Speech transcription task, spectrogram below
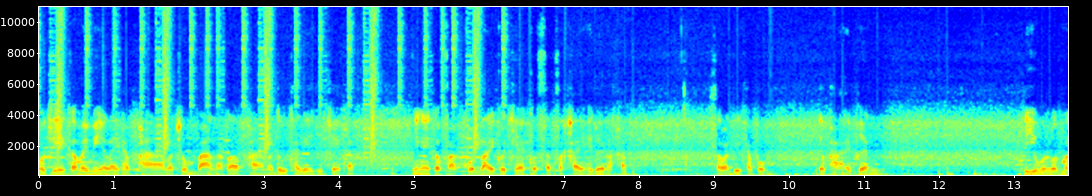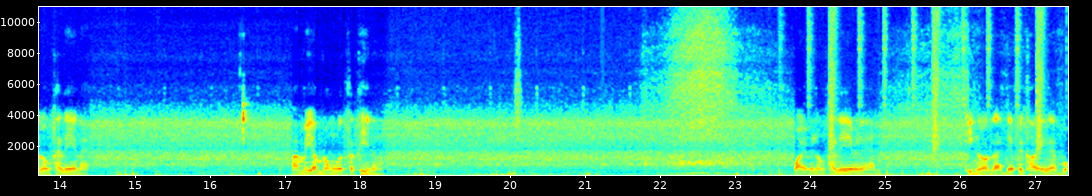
โอเคก็ไม่มีอะไรครับ พามาชมบ้านแล้วก็พามาดูทะเลเฉยๆครับ ยังไงก็ฝากกดไลค์ กดแชร์ กด Subscribe ให้ด้วยนะครับ สวัสดีครับผม เดี๋ยวพาเพื่อน ที่อยู่บนรถมาลงทะเลหน่อยมันไม่ยอมลงรถสักทีหนึ่งปล่อยมันลงทะเลไปเลยครับ ทิ้งรถแล้ว เดี๋ยวไปถอยแล้วโบ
